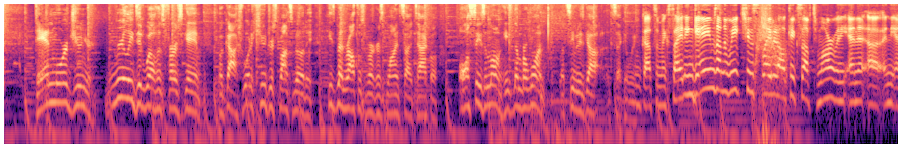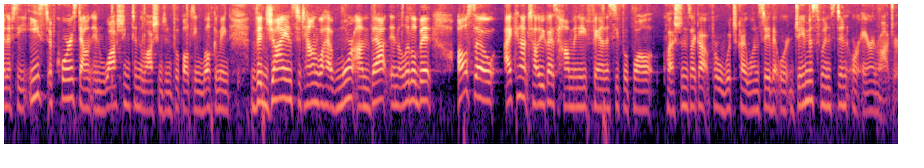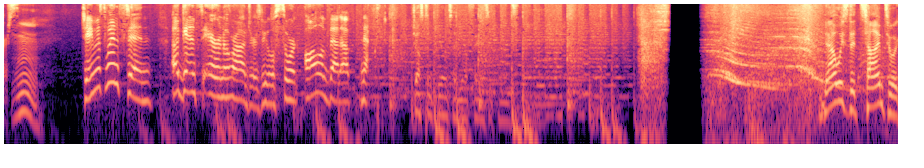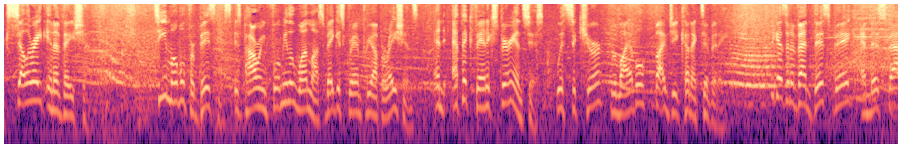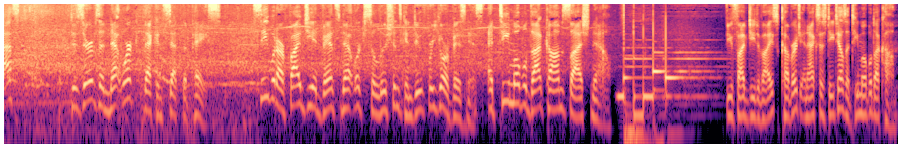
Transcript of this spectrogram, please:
Dan Moore Jr. really did well his first game, but gosh, what a huge responsibility. He's been Roethlisberger's blindside tackle all season long. He's number one. Let's see what he's got in the second week. We've got some exciting games on the week two slate. It all kicks off tomorrow in the, N- uh, in the NFC East, of course, down in Washington. The Washington football team welcoming the Giants to town. We'll have more on that in a little bit. Also, I cannot tell you guys how many fantasy football questions I got for Which Guy Wednesday that were Jameis Winston or Aaron Rodgers. Jameis Winston against Aaron Rodgers. We will sort all of that up next. Justin Fields had no fantasy points. Now is the time to accelerate innovation. T-Mobile for Business is powering Formula One Las Vegas Grand Prix operations and epic fan experiences with secure, reliable 5G connectivity. Because an event this big and this fast deserves a network that can set the pace. See what our 5G advanced network solutions can do for your business at T-Mobile.com slash now. View 5G device coverage and access details at T-Mobile.com.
